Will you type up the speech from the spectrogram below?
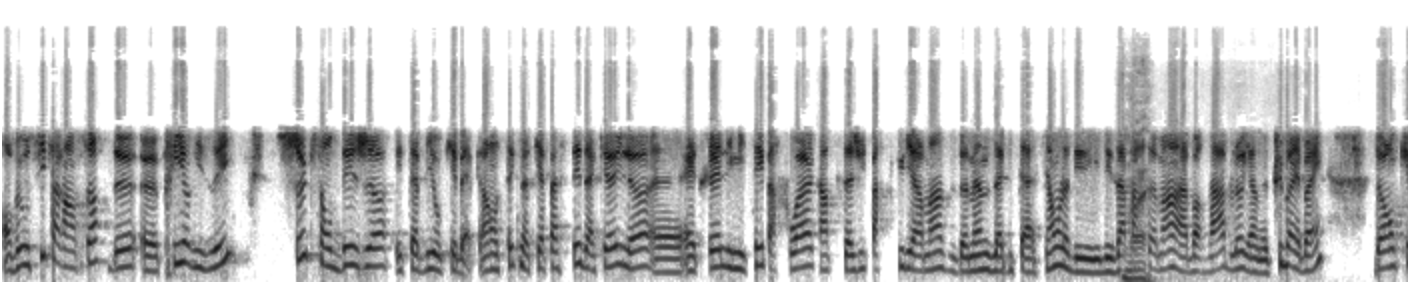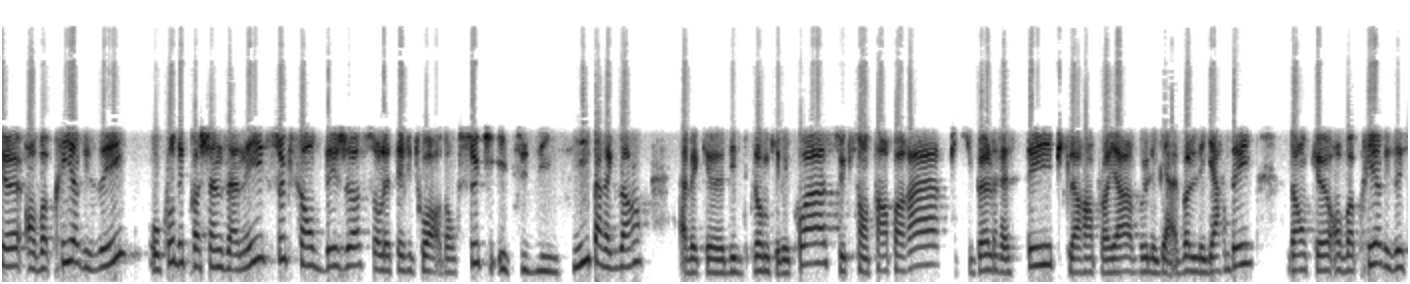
On veut aussi faire en sorte de euh, prioriser ceux qui sont déjà établis au Québec. Hein, on sait que notre capacité d'accueil là euh, est très limitée parfois quand il s'agit particulièrement du domaine de l'habitation, des, des, appartements abordables. Là, il y en a plus bien ben. Donc, on va prioriser au cours des prochaines années ceux qui sont déjà sur le territoire. Donc, ceux qui étudient ici, par exemple, avec euh, des diplômes québécois, ceux qui sont temporaires, puis qui veulent rester, puis que leur employeur veut les, les garder. Donc, on va prioriser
